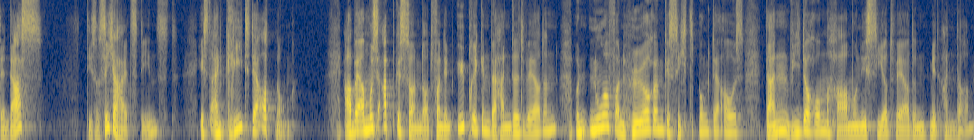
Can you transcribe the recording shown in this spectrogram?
Denn das, dieser Sicherheitsdienst, ist ein Glied der Ordnung, aber er muss abgesondert von dem übrigen behandelt werden und nur von höherem Gesichtspunkte aus dann wiederum harmonisiert werden mit anderem.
